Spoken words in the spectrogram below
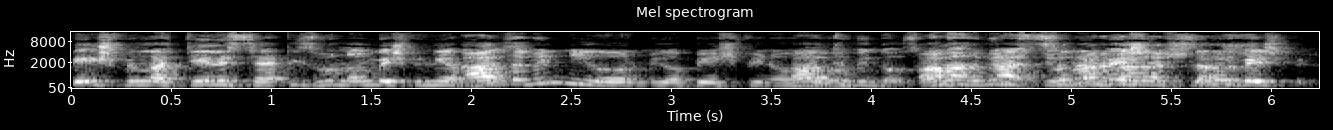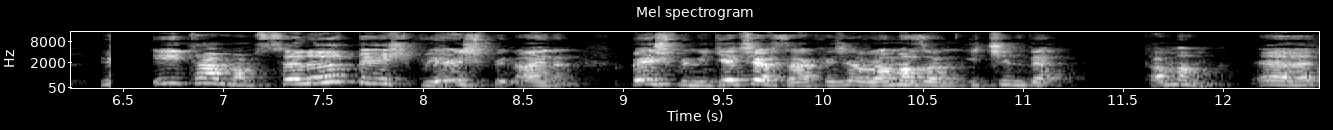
5000 like gelirse biz bunun 15000'ini yapacağız. 6000 niye olmuyor 5000 oluyor? 6000 de olsun. Ama 6000 ha, istiyorum sınır 5000. arkadaşlar. Sınır 5000. İyi tamam sınır 5000. 5000 aynen. 5000'i geçerse arkadaşlar Ramazan'ın içinde tamam mı? Evet.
